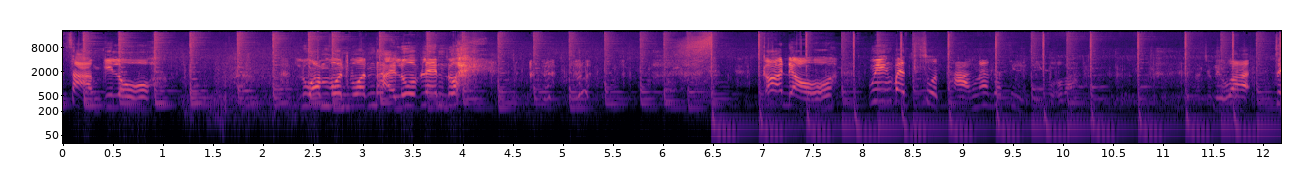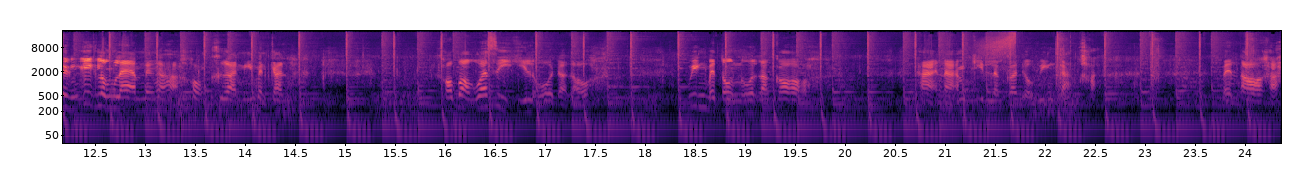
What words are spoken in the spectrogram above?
นี้วิ่งไป3กิโล รวมวนๆถ่ายรูปเล่นด้วย ก็เดี๋ยววิ่งไปสุดทางน่าจะสี่กิโลป่ะ หรือว่าถึงอีกโรงแรมหนึ่งอะค่ะ ของเครือนี้เหมือนกัน เขาบอกว่า4กิโลเดี๋ยวเรา วิ่งไปตรงนู้นแล้วก็หาน้ำกินแล้วก็เดี๋ยววิ่งกลับค่ะ ไปต่อค่ะ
